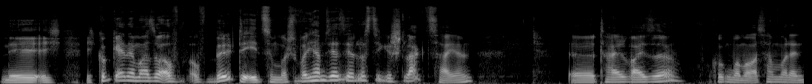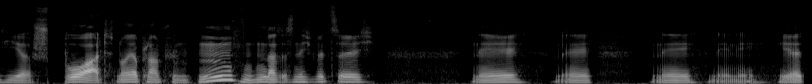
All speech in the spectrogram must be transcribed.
nee, ich, ich gucke gerne mal so auf, auf Bild.de zum Beispiel, weil die haben sehr, sehr lustige Schlagzeilen. Äh, teilweise. Gucken wir mal, was haben wir denn hier? Sport, neuer Plan für. Hm, hm, das ist nicht witzig. Nee, nee, nee, nee, nee. Hier,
